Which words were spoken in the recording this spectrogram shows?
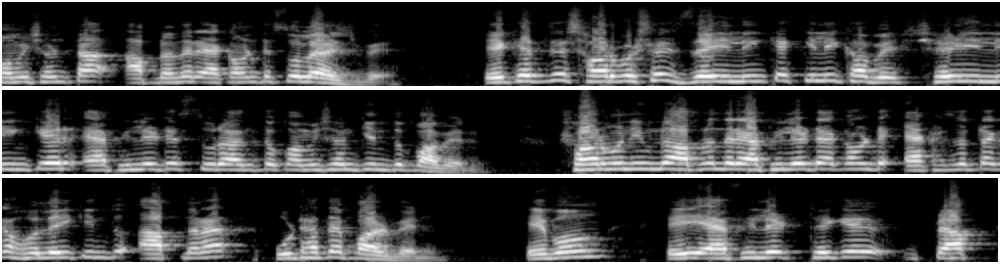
কমিশনটা আপনাদের অ্যাকাউন্টে চলে আসবে। এক্ষেত্রে সর্বশেষ যেই লিঙ্কে ক্লিক হবে, সেই লিঙ্কের অ্যাফিলিয়েটের চূড়ান্ত কমিশন কিন্তু পাবেন। সর্বনিম্ন আপনাদের অ্যাফিলেট অ্যাকাউন্টে এক হাজার টাকা হলেই কিন্তু আপনারা উঠাতে পারবেন। এবং এই অ্যাফিলেট থেকে প্রাপ্ত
